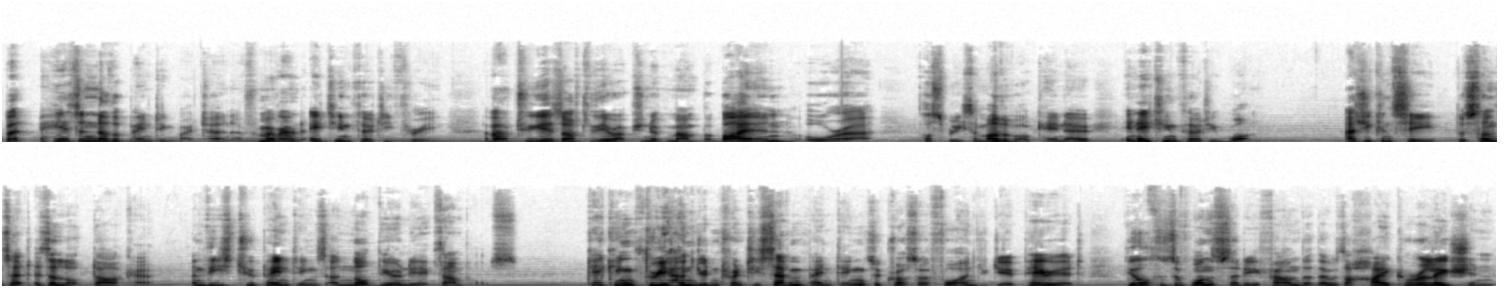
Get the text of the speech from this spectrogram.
But here's another painting by Turner from around 1833, about two years after the eruption of Mount Babuyan, or uh, possibly some other volcano, in 1831. As you can see, the sunset is a lot darker, and these two paintings are not the only examples. Taking 327 paintings across a 400 year period, the authors of one study found that there was a high correlation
